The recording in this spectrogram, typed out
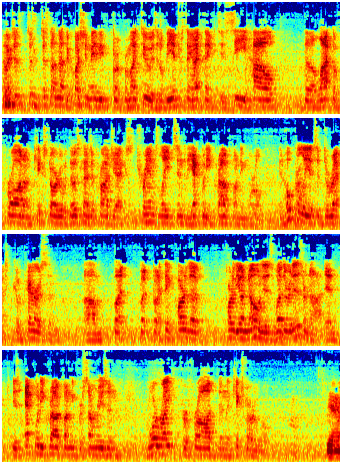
Now, Right. just, just, just on that, the question maybe for, for Mike too is it'll be interesting, I think, to see how the lack of fraud on Kickstarter with those kinds of projects translates into the equity crowdfunding world. And hopefully, it's a direct comparison. Um, but, but, but I think part of the part of the unknown is whether it is or not. And is equity crowdfunding for some reason more ripe for fraud than the Kickstarter world? Yeah,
